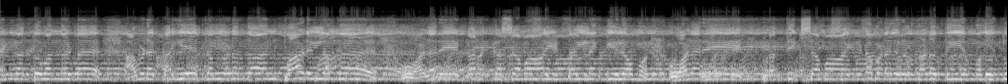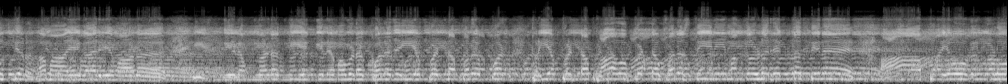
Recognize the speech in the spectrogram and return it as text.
രംഗത്ത് വന്നിട്ട് അവിടെ കയ്യേറ്റം നടത്താൻ പാടില്ലെന്ന് വളരെ കർക്കശമായിട്ടല്ലെങ്കിലും വളരെ പ്രത്യക്ഷമായ ഇടപെടലുകൾ നടത്തി എന്നത് തുത്യർഹമായ കാര്യമാണ്. എങ്കിലും നടത്തിയെങ്കിലും അവിടെ കൊല ചെയ്യപ്പെട്ട പ്രിയപ്പെട്ട പാവപ്പെട്ട ഫലസ്തീനി മക്കളുടെ രക്തത്തിന് ആ പ്രയോഗങ്ങളോ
